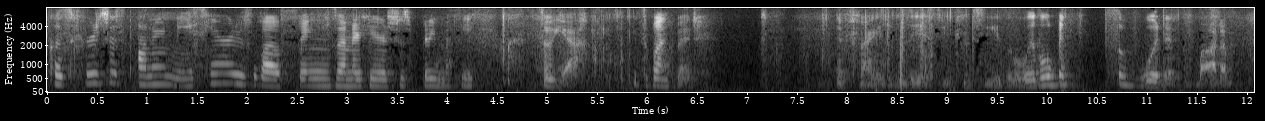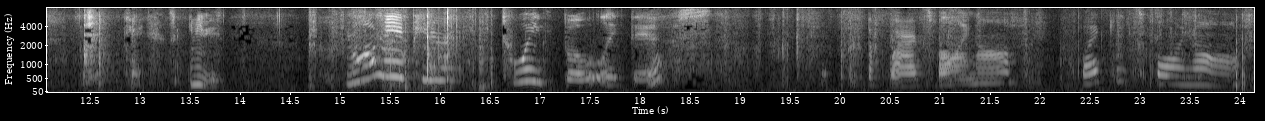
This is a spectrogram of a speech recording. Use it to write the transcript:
because hers is underneath here. There's a lot of things under here. It's just pretty messy. So yeah, it's a bunk bed. If I do this, you can see the little bits of wood at the bottom. Okay, so anyways, mommy made Peter a toy boat like this. The flag's falling off. The flag keeps falling off.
